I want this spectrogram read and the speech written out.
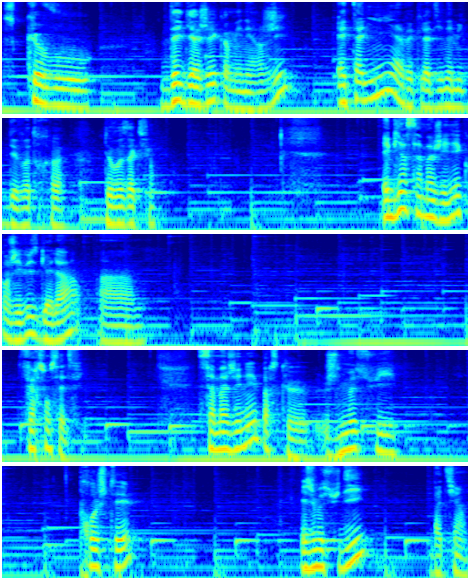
ce que vous dégagez comme énergie est aligné avec la dynamique de, vos actions. Eh bien, ça m'a gêné quand j'ai vu ce gars-là euh, faire son selfie. Ça m'a gêné parce que je me suis projeté et je me suis dit, bah tiens,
